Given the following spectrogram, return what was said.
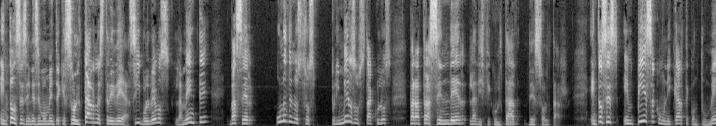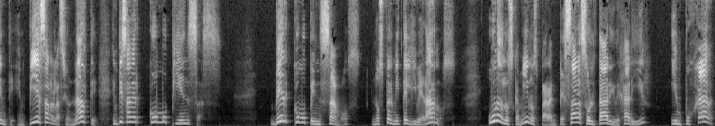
Entonces, en ese momento hay que soltar nuestra idea. Sí, volvemos, la mente va a ser uno de nuestros primeros obstáculos para trascender la dificultad de soltar. Entonces empieza a comunicarte con tu mente, empieza a relacionarte, empieza a ver cómo piensas. Ver cómo pensamos nos permite liberarnos. Uno de los caminos para empezar a soltar y dejar ir y empujar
